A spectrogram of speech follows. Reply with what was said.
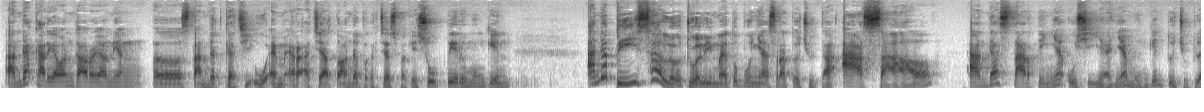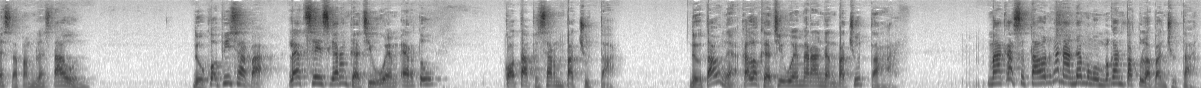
Anda karyawan-karyawan yang uh, standar gaji UMR aja atau Anda bekerja sebagai supir mungkin, Anda bisa loh 25 itu punya 100 juta asal Anda startingnya usianya mungkin 17-18 tahun. Loh, kok bisa, Pak? Let's say sekarang gaji UMR tuh kota besar 4 juta. Loh, tahu nggak? Kalau gaji UMR Anda 4 juta, maka setahun kan Anda mengumpulkan 48 juta.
